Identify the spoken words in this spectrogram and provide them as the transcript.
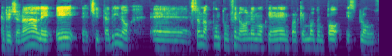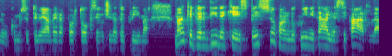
regionale e eh, cittadino eh, sono appunto un fenomeno che è in qualche modo un po' esploso, come sottolineava il rapporto Ox che ho citato prima, ma anche per dire che spesso quando qui in Italia si parla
